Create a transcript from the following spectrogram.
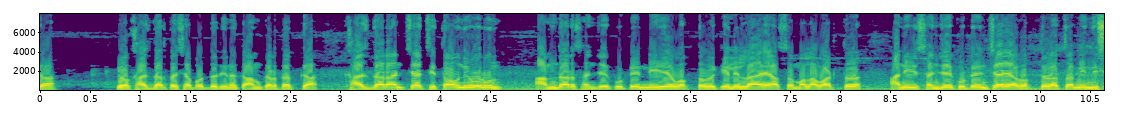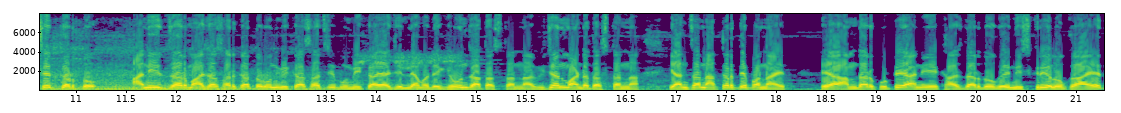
का? किंवा खासदार तशा पद्धतीनं काम करतात का? खासदारांच्या चिथावणीवरून आमदार संजय कुटेंनी हे वक्तव्य केलेलं आहे असं मला वाटतं. आणि संजय कुटेंच्या या वक्तव्याचा मी निषेध करतो. आणि जर माझ्यासारखा तरुण विकासाची भूमिका या जिल्ह्यामध्ये घेऊन जात असताना विजन मांडत असताना यांचा नाकर्तेपणा आहेत. हे आमदार कुटे आणि हे खासदार दोघे निष्क्रिय लोक आहेत.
